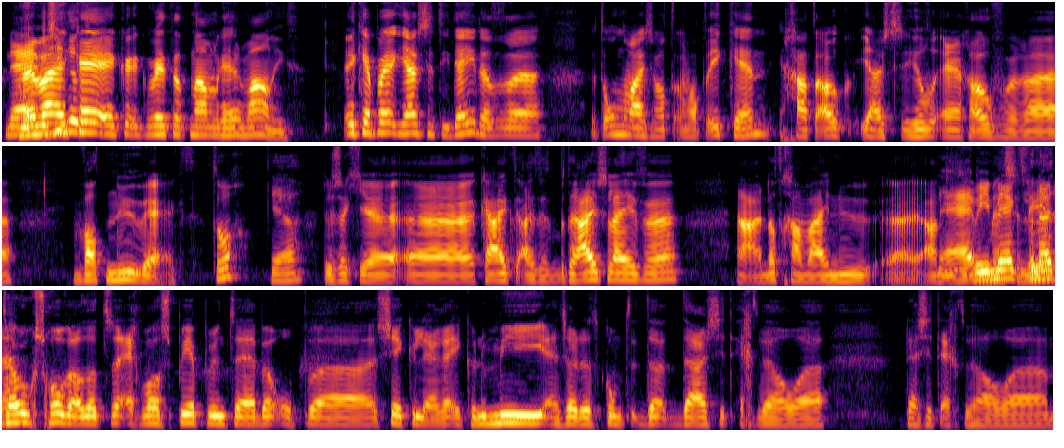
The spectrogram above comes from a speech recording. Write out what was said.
nee, maar ik, dat- ik, ik weet dat namelijk helemaal niet. Ik heb eh, juist het idee dat eh, het onderwijs wat, wat ik ken, gaat ook juist heel erg over wat nu werkt, toch? Ja, Dus dat je kijkt uit het bedrijfsleven Nou, en dat gaan wij nu eh, aan die, Nee, maar die je merkt vanuit de hogeschool wel dat ze echt wel speerpunten hebben op eh, circulaire economie en zo. Dat komt, da- daar zit echt wel, eh, daar zit echt wel, ehm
